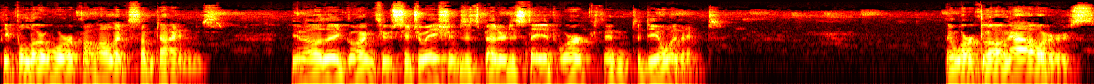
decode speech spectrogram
People are workaholics sometimes. You know, they're going through situations, it's better to stay at work than to deal with it. They work long hours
